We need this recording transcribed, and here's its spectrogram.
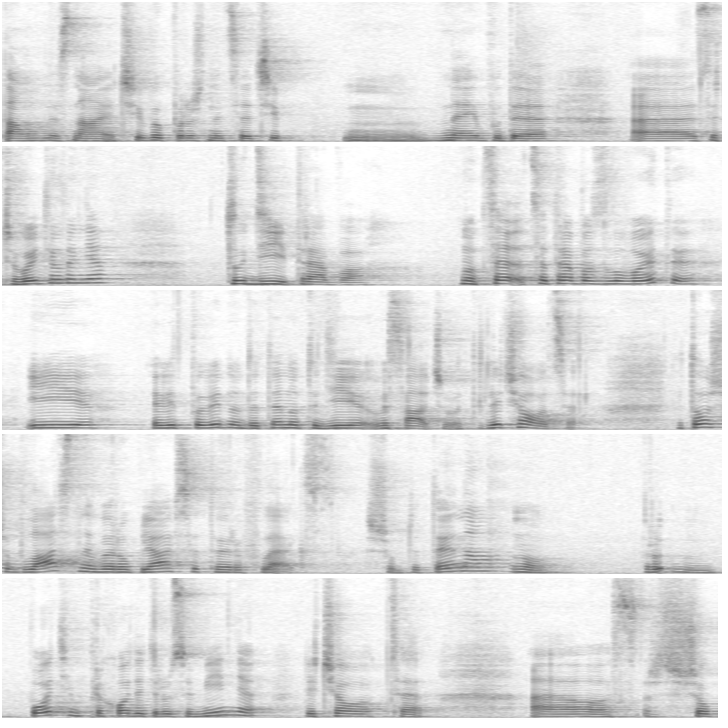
там не знаю, чи випорожниться, чи в неї буде е, сечовиділення, тоді треба, ну це, це треба зловити і відповідно дитину тоді висаджувати. Для чого це? Для того, щоб власне вироблявся той рефлекс, щоб дитина, ну потім приходить розуміння, для чого це, е, щоб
